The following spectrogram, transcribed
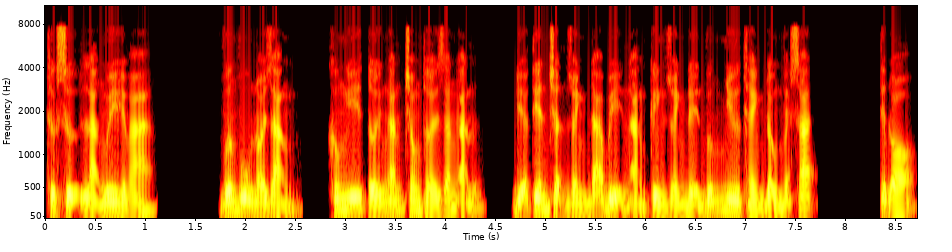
Thực sự là nguy hiểm a. Vương Vũ nói rằng, không nghĩ tới ngắn trong thời gian ngắn, địa tiên trận doanh đã bị nàng kinh doanh đến vững như thành đồng vách sắt. Tiếp đó,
